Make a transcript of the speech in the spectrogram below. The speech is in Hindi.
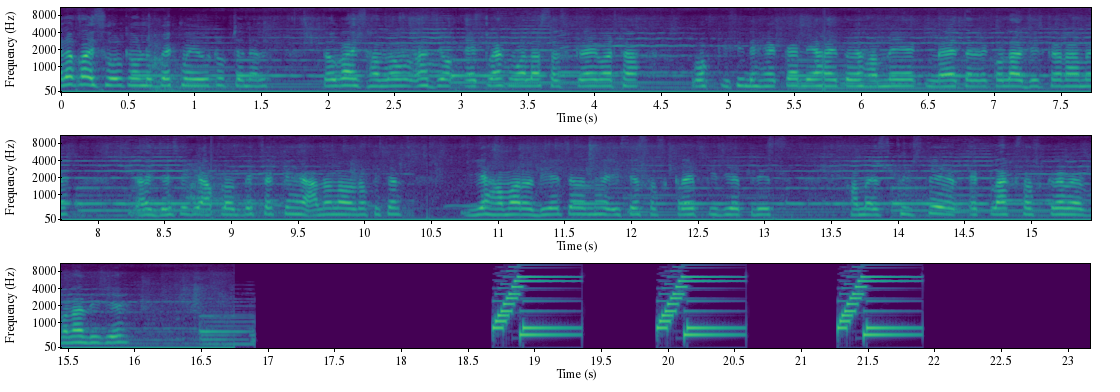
Hello guys welcome to back my YouTube channel तो गाइस हम लोगों का जो एक लाख वाला सब्सक्राइबर था, वो किसी ने हैक कर लिया है तो हमने एक नया चैनल खोला जिसका नाम है जैसे कि आप लोग देख सकते हैं आनंद और ऑफिशियल ये हमारा डी चैनल है, इसे सब्सक्राइब कीजिए प्लीज़ हमें फिर से एक लाख सब्सक्राइबर बना दीजिए।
